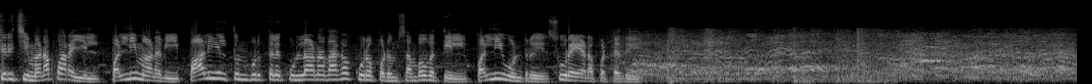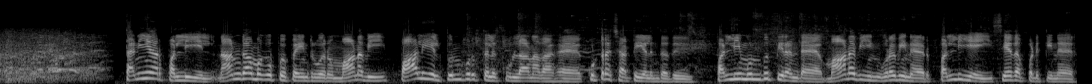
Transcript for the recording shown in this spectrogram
திருச்சி மணப்பாறையில் பள்ளி மாணவி பாலியல் துன்புறுத்தலுக்கு உள்ளானதாக கூறப்படும் சம்பவத்தில் பள்ளி ஒன்று சூறையாடப்பட்டது. தனியார் பள்ளியில் நான்காம் வகுப்பு பயின்று வரும் மாணவி பாலியல் துன்புறுத்தலுக்கு உள்ளானதாக குற்றச்சாட்டு எழுந்தது. பள்ளி முன்பு திரண்ட மாணவியின் உறவினர் பள்ளியை சேதப்படுத்தினர்.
